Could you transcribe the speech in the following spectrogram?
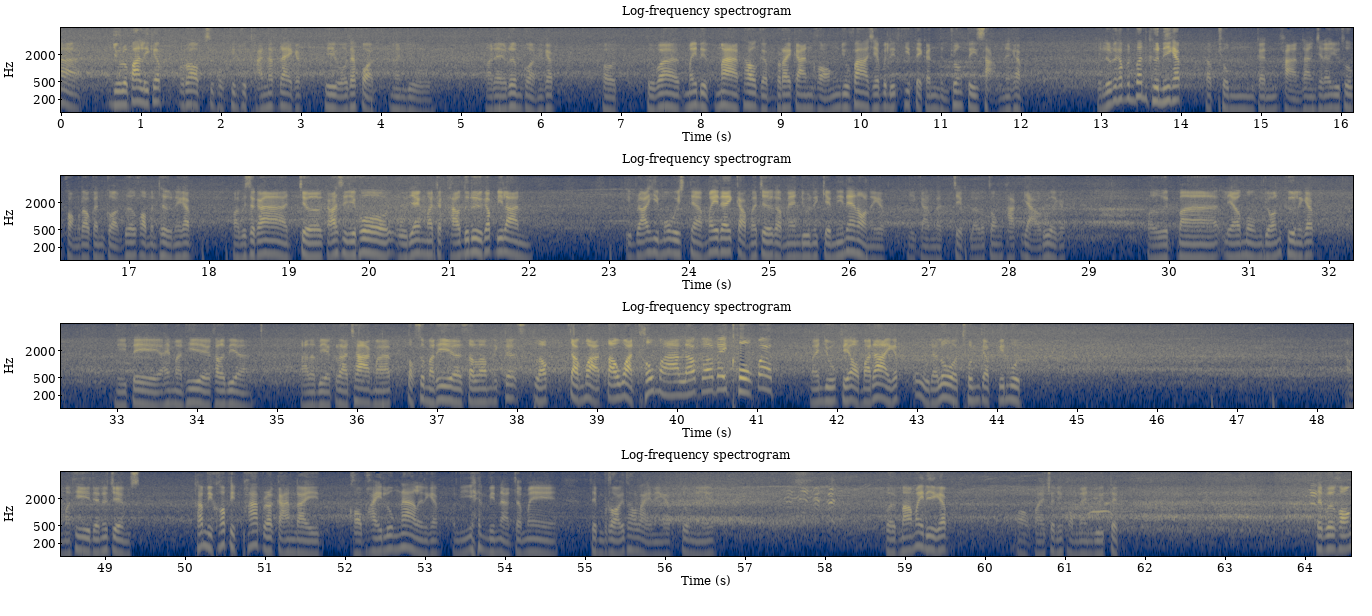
ยูโรปาลีกครับรอบ 16 ทีมสุดท้ายนัดแรกครับที่โอลด์แทฟอร์ดแมนยูมาได้เริ่มก่อนนะครับก็ถือว่าไม่ดึกมากเท่ากับรายการของยูฟาแชมเปี้ยนลีกที่เตะกันถึงช่วงตีสามนะครับอย่าลืมนะครับเพื่อนๆคืนนี้ครับรับชมกันผ่านทางช่อง YouTube ของเรากันก่อนเพื่อความบันเทิงนะครับปาบิสก้าเจอกาซิโคโอ้แย่งมาจากเท้าดื้อๆครับมิลานอิบราฮิโมวิชเนี่ยไม่ได้กลับมาเจอกับแมนยูในเกมนี้แน่นอนนะครับมีการบาดเจ็บแล้วก็ต้องพักยาวด้วยครับ เปิดมาแล้วมงย้อนคืนเลยครับนีเต้ให้มาที่คาราเบียคาราเบียกระชากมาตกสมาที่สลามเกอร์สล็อปจังหวะตาวัดเข้ามาแล้วก็ได้โขกป้าแมนยูเคลียร์ออกมาได้ครับโอ้ดาโลชนกับกินวูดเอามาที่เดนนิสเจมส์ถ้ามีข้อผิดพลาดประการใดขออภัยล่วงหน้าเลยนะครับวันนี้แอดมินอาจจะไม่เต็มร้อยเท่าไหร่นะครับช่วงนี้ ปิดมาไม่ดีครับ ออกไปชนี้ของแมนยูเต็ดแต่เบอร์ของ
